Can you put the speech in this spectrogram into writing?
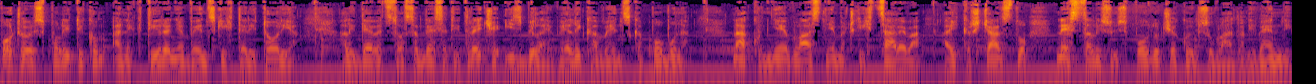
počeo je s politikom anektiranja venskih teritorija, ali 980 1993. izbila je velika venska pobuna. Nakon nje vlast njemačkih careva, a i kršćanstvo, nestali su iz područja kojim su vladali Vendi.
